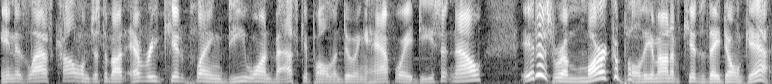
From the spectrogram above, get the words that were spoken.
in his last column just about every kid playing D1 basketball and doing halfway decent now. It is remarkable the amount of kids they don't get.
